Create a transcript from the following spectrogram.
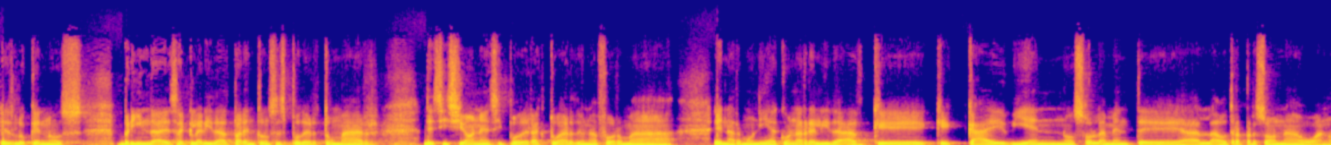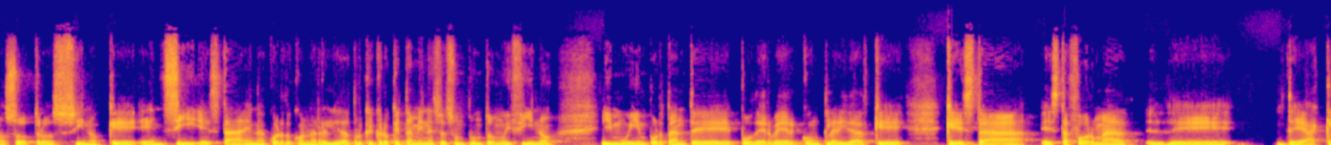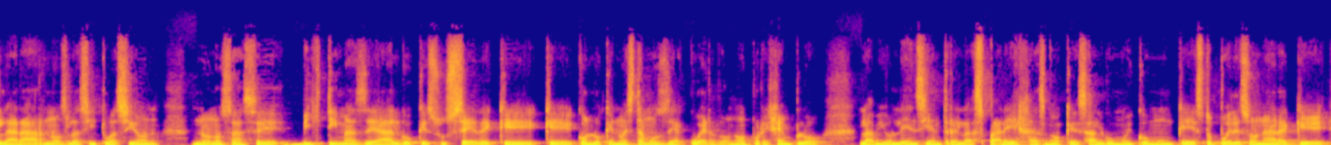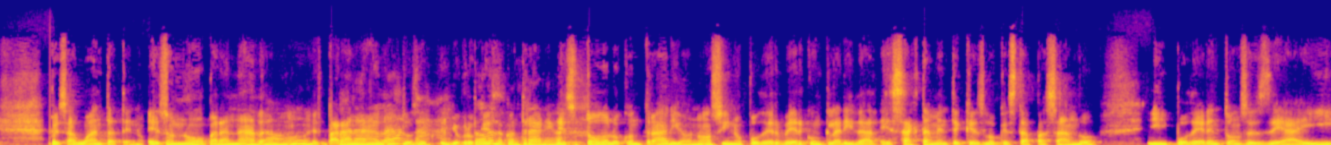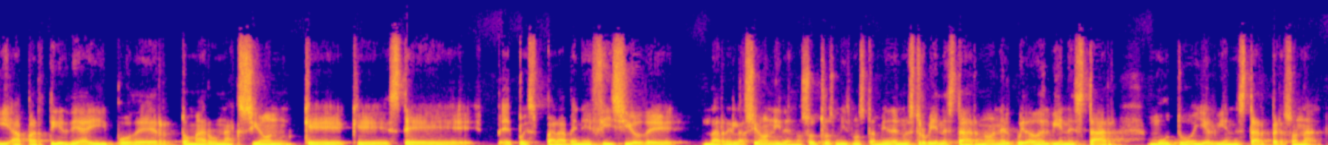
es lo que nos brinda esa claridad para entonces poder tomar decisiones y poder actuar de una forma en armonía con la realidad que, cae bien no solamente a la otra persona o a nosotros, sino que en sí está en acuerdo con la realidad, porque creo que también eso es un punto muy fino y muy importante poder ver con claridad que, que esta, esta forma de de aclararnos la situación no nos hace víctimas de algo que sucede que, que, con lo que no estamos de acuerdo, ¿no? Por ejemplo, la violencia entre las parejas, ¿no? Que es algo muy común, que esto puede sonar a que, pues aguántate, ¿no? Eso no, para nada, ¿no? Es para, nada. Entonces, yo creo todo que es, lo contrario. es todo lo contrario, ¿no? Sino poder ver con claridad exactamente qué es lo que está pasando y poder entonces de ahí, a partir de ahí, poder tomar una acción que, esté eh, pues para beneficio de la relación y de nosotros mismos también, de nuestro bienestar, ¿no? En el cuidado del bienestar mutuo y el bienestar personal.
